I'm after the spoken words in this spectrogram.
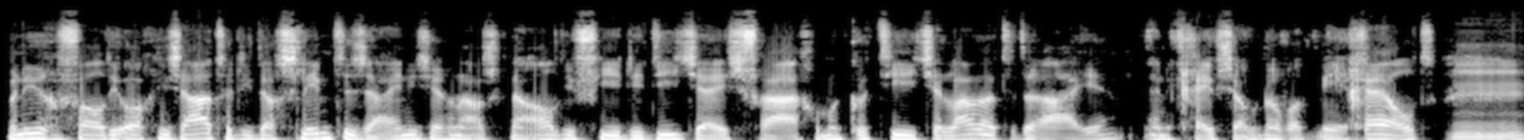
Maar in ieder geval, die organisator die dacht slim te zijn, die zegt nou, als ik nou al die vier die DJ's vraag om een kwartiertje langer te draaien, en ik geef ze ook nog wat meer geld, mhm.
